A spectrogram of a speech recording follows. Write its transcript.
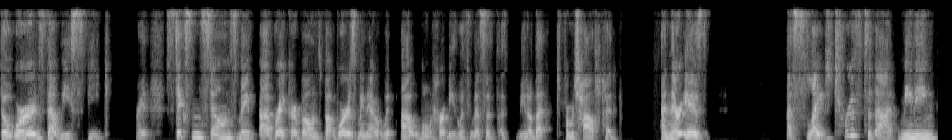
The words that we speak right? Sticks and stones may uh, break our bones but words may not uh, won't hurt me. I think that's a, a, you know that from childhood. And there is a slight truth to that meaning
